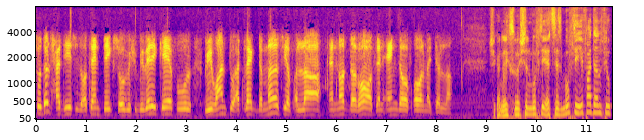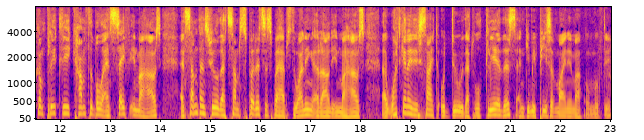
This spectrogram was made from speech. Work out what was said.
So this hadith is authentic, so we should be very careful. We want to attract the mercy of Allah and not the wrath and anger of Almighty Allah. Shukran. Next question, Mufti. It says, Mufti, if I don't feel completely comfortable and safe in my house, and sometimes feel that some spirits is perhaps dwelling around in my house, uh, what can I recite or do that will clear this and give me peace of mind in my home, Mufti?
